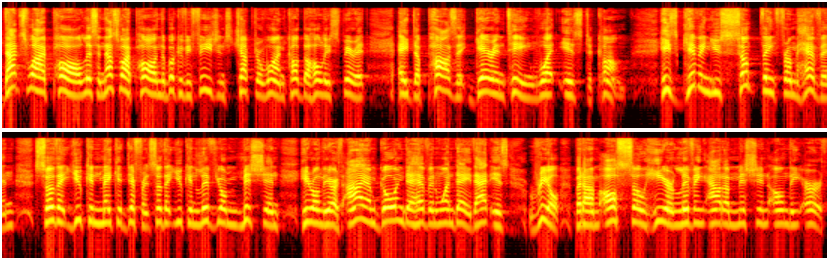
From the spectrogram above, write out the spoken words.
That's why Paul, listen, that's why Paul in the book of Ephesians, chapter 1, called the Holy Spirit a deposit guaranteeing what is to come. He's giving you something from heaven so that you can make a difference, so that you can live your mission here on the earth. I am going to heaven one day. That is real. But I'm also here living out a mission on the earth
